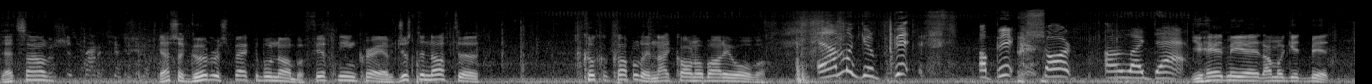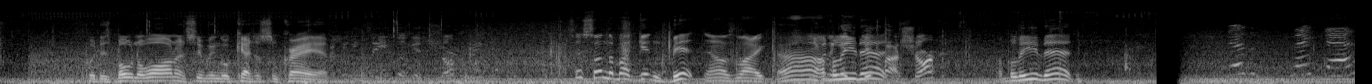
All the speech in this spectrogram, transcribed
that sounds. Let's just try to catch it. That's a good, respectable number. 15 crabs, just enough to cook a couple and not call nobody over. And I'm gonna get a bit a bit short uh, like that. You had me at I'm gonna get bit. Put this boat in the water and see if we can go catch us some crabs. You get shark? Said something about getting bit, and I was like, ah, You I believe get bit that. By a shark? I believe that. There's a snake, Dad.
